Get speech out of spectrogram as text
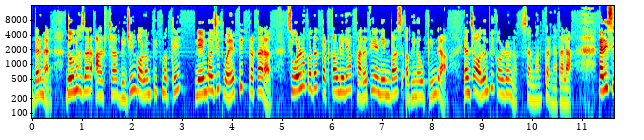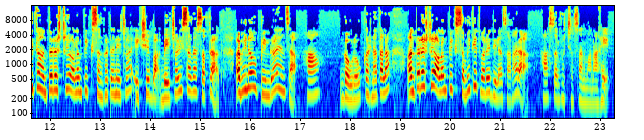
दरम्यान दोन हजार आठच्या बीजिंग ऑलिम्पिकमध्ये नेमबाजीत वैयक्तिक प्रकारात सुवर्णपदक पटकावलेल्या भारतीय नेमबाज अभिनव बिंद्रा यांचा ऑलिम्पिक ऑर्डरनं सन्मान करण्यात आला. पॅरिस इथं आंतरराष्ट्रीय ऑलिम्पिक संघटनेच्या एकशे बेचाळीसाव्या सत्रात अभिनव बिंद्रा यांचा हा गौरव करण्यात आला. आंतरराष्ट्रीय ऑलिम्पिक समितीद्वारे दिला जाणारा हा सर्वोच्च सन्मान आहे.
